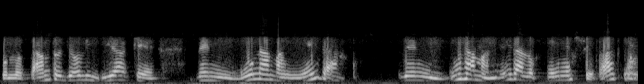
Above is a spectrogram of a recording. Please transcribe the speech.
Por lo tanto, yo diría que de ninguna manera, de ninguna manera los niños se vayan.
